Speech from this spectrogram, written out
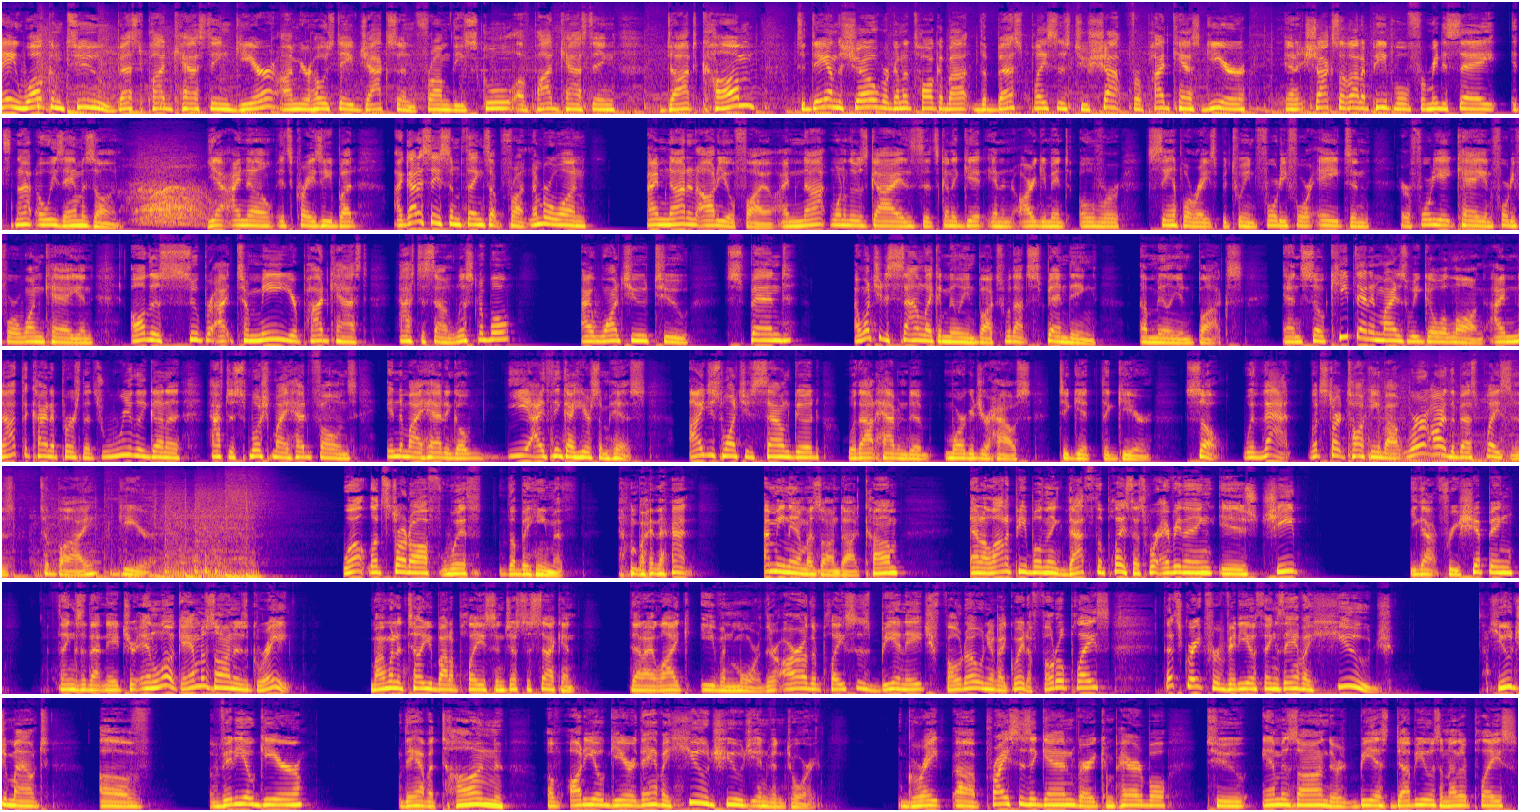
Hey, welcome to Best Podcasting Gear. I'm your host, Dave Jackson from the School of Podcasting.com. Today on the show, we're going to talk about the best places to shop for podcast gear. And it shocks a lot of people for me to say it's not always Amazon. Yeah, I know it's crazy, but I got to say some things up front. Number one, I'm not an audiophile. I'm not one of those guys that's going to get in an argument over sample rates between 44.8 and or 48k and 44.1k and all this super. To me, your podcast has to sound listenable. I want you to spend. I want you to sound like a million bucks without spending a million bucks. And so keep that in mind as we go along. I'm not the kind of person that's really going to have to smush my headphones into my head and go, yeah, I think I hear some hiss. I just want you to sound good without having to mortgage your house to get the gear. So, with that, let's start talking about where are the best places to buy gear. Well, let's start off with the behemoth. And by that, I mean Amazon.com. And a lot of people think that's the place. That's where everything is cheap. You got free shipping, things of that nature. And look, Amazon is great. But I'm going to tell you about a place in just a second that I like even more. There are other places, B&H Photo, and you're like, wait, a photo place? That's great for video things. They have a huge, huge amount of video gear. They have a ton of audio gear. They have a huge, huge inventory. Great uh, prices again, very comparable to Amazon. There BSW is another place.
